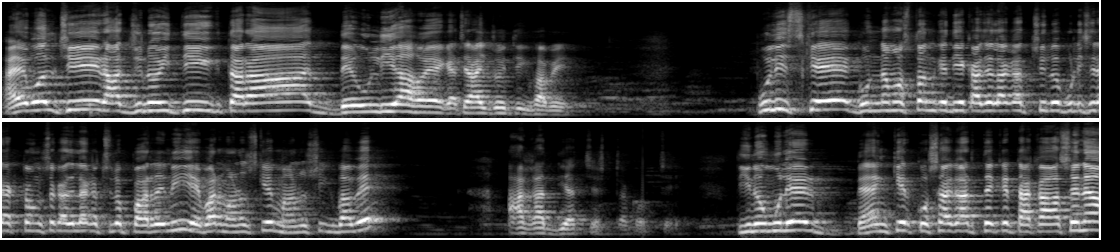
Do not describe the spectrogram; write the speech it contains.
আমি বলছি রাজনৈতিক তারা দেউলিয়া হয়ে গেছে রাজনৈতিকভাবে পুলিশকে গুন্ডামস্তানকে দিয়ে কাজে লাগাচ্ছিল, পুলিশের একটা অংশ কাজে লাগাচ্ছিল, পারেনি, এবার মানুষকে মানসিকভাবে আঘাত দেওয়ার চেষ্টা করছে তৃণমূলের ব্যাংকের কোষাগার থেকে টাকা আসে না,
